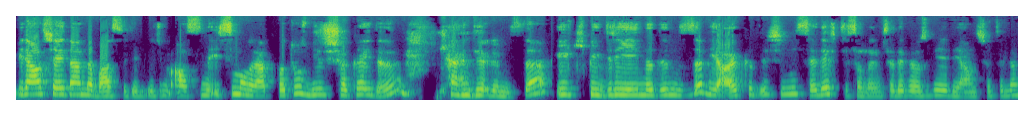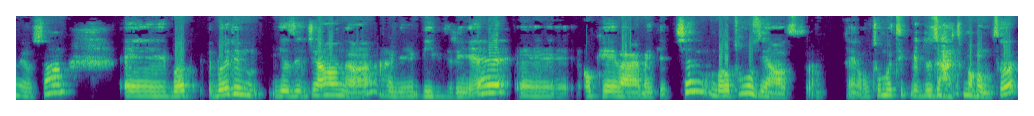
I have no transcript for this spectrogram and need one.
Biraz şeyden de bahsedebilirim. Aslında isim olarak Patoz bir şakaydı kendi aramızda. İlk bildiri yayınladığımızda bir arkadaşımız Sedef'ti sanırım. Sedef Özge'ydi yanlış hatırlamıyorsam. E, barım yazacağına hani bildiriye e, okey vermek için Batoz yazdı. Yani otomatik bir düzeltme oldu.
